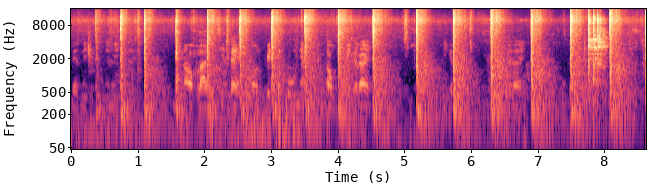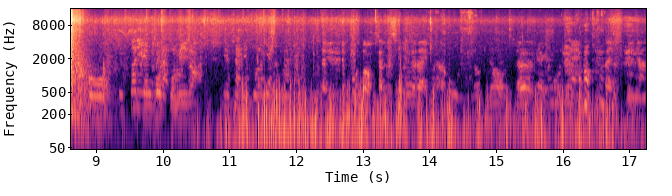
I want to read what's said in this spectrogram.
แบบนี้อันนี้มันออกลายมันสิแตกก่อนเป็นตะปูอย่างตอกนี่ก็ได้นี่ก็ได้นี่ก็ได้ตะปูก็ดีปูเป็นพวกปูมีเนาะใส่ตะปูตอกสังกะสีก็ได้ครับเออแม่งมูดนี่ใส่เป็นยัง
